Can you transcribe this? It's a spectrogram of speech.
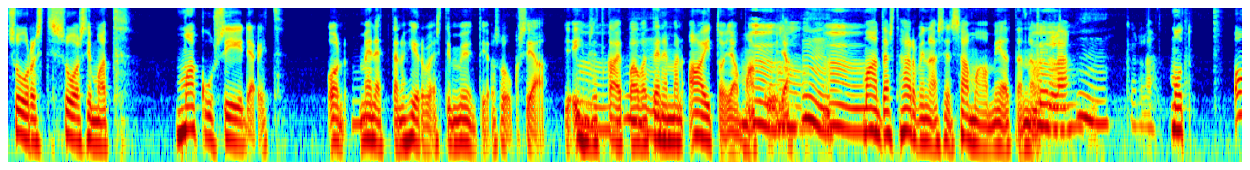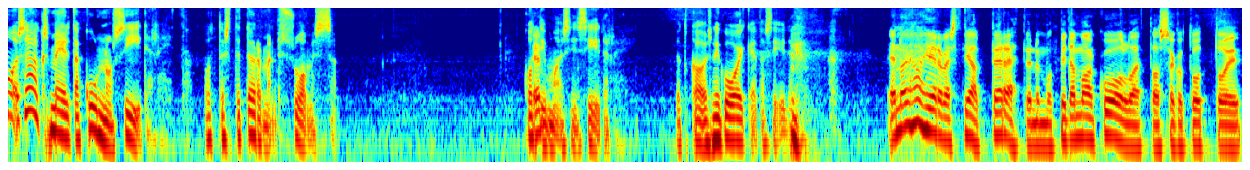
suuresti suosimat makusiiderit on menettänyt hirveästi myyntiosuuksia ja ihmiset kaipaavat enemmän aitoja makuja. Mä oon tästä harvinaisen samaa mieltä. Kyllä, kyllä. Mutta saaks meiltä kunnon siidereitä? Olette sitten törmännyt Suomessa kotimaisiin siidereihin, jotka olisi niinku oikeita siidereitä? En ole ihan hirveästi vielä perehtynyt, mutta mitä mä oon kuullut, että tuossa kun tuttui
